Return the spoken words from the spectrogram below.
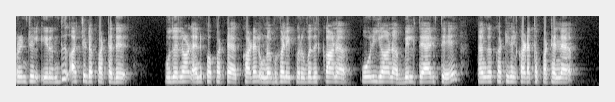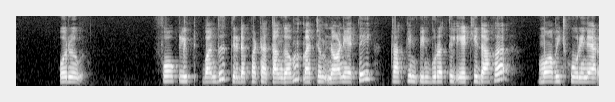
பிரிண்டில் இருந்து அச்சிடப்பட்டது. முதல் நாள் அனுப்பப்பட்ட கடல் உணவுகளை பெறுவதற்கான போலியான பில் தயாரித்து தங்கக்கட்டிகள் கடத்தப்பட்டன. ஒரு ஃபோக்லிஃப்ட் வந்து திருடப்பட்ட தங்கம் மற்றும் நாணயத்தை ட்ரக்கின் பின்புறத்தில் ஏற்றியதாக மாவிட் கூறினார்.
